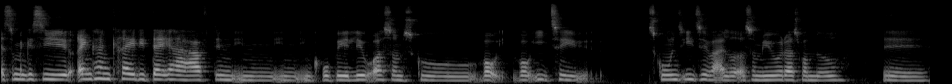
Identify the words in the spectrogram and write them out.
Altså man kan sige, rent konkret i dag har jeg haft en, en, en, en gruppe elever, som skulle, hvor, hvor IT, skolens IT-vejleder, som i øvrigt også var med øh,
